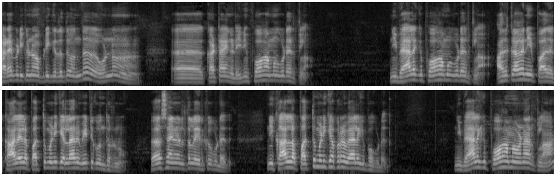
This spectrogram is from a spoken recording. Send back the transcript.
கடைபிடிக்கணும் அப்படிங்கிறது வந்து ஒன்றும் கட்டாயம் கிடையாது. நீ போகாமல் கூட இருக்கலாம். நீ வேலைக்கு போகாமல் கூட இருக்கலாம். அதுக்காக நீ ப காலையில் பத்து மணிக்கு எல்லோரும் வீட்டுக்கு வந்துடணும் விவசாய நிலத்தில் இருக்கக்கூடாது. நீ காலைல பத்து மணிக்கு அப்புறம் வேலைக்கு போகக்கூடாது. நீ வேலைக்கு போகாமல் வேணா இருக்கலாம்.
